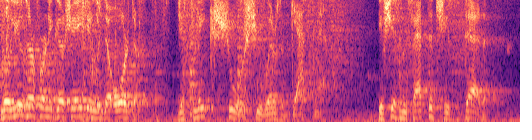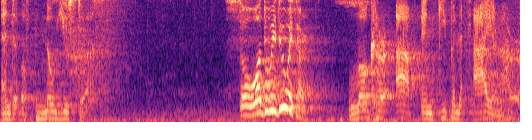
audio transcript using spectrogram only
We'll use her for negotiating with the Order. Just make sure she wears a gas mask. If she's infected, she's dead. And of no use to us. So what do we do with her? Log her up and keep an eye on her.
